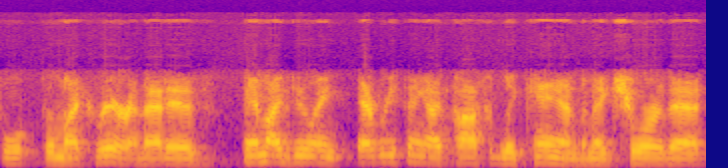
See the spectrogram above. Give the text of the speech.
for, for my career, and that is am I doing everything I possibly can to make sure that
